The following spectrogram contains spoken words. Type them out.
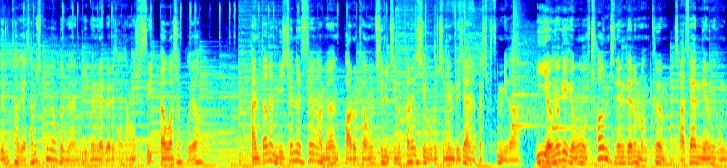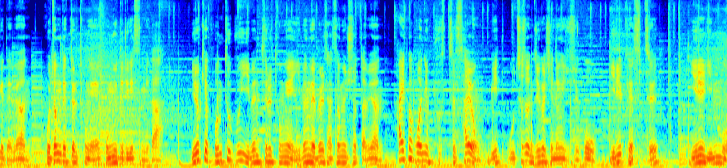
느긋하게 30분 정도면 200레벨을 달성하실 수 있다고 하셨고요. 간단한 미션을 수행하면 바로 경험치를 지급하는 식으로 진행되지 않을까 싶습니다. 이 영역의 경우 처음 진행되는 만큼 자세한 내용이 공개되면 고정 댓글을 통해 공유드리겠습니다. 이렇게 본투 V 이벤트를 통해 200레벨 달성해 주셨다면 하이퍼 버닝 부스트 사용 및 5차 전직을 진행해 주시고 1일 퀘스트, 1일 임무,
